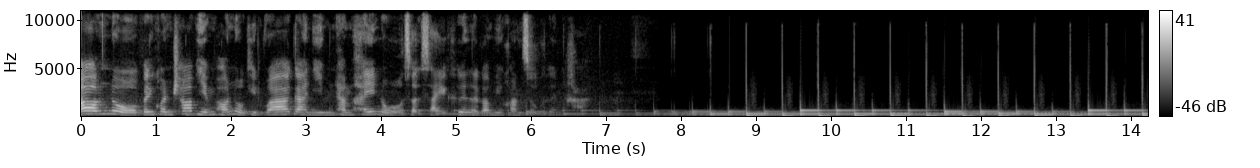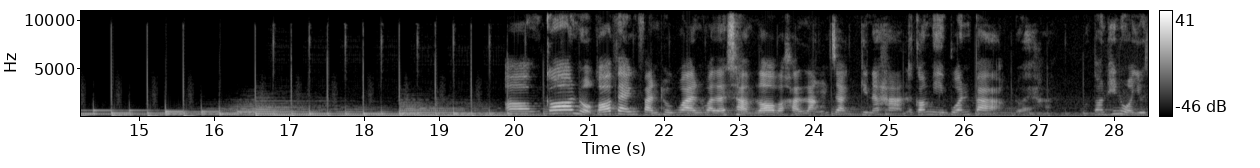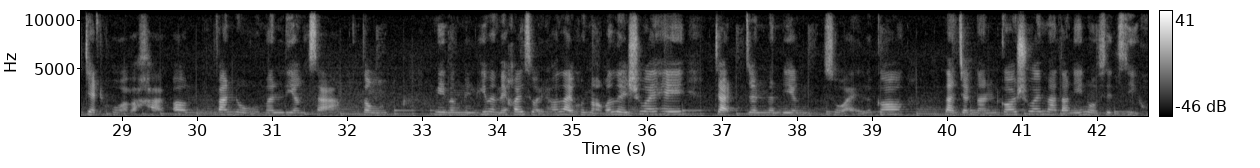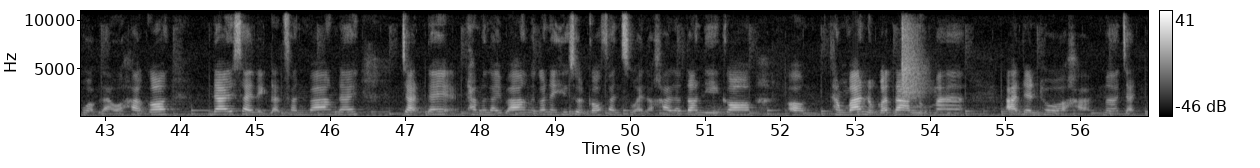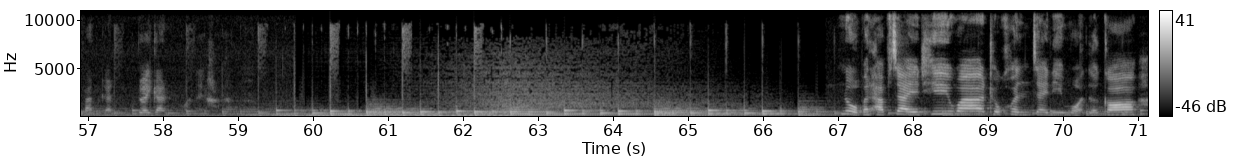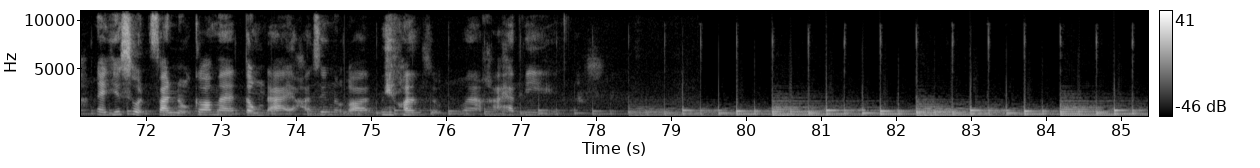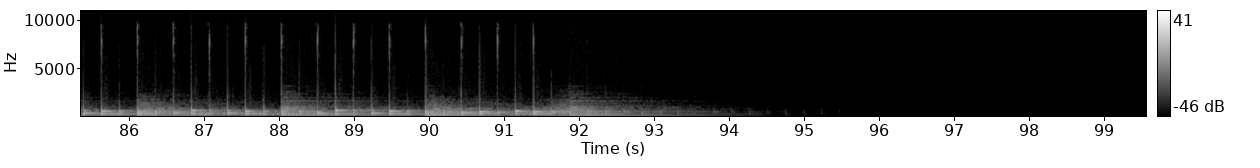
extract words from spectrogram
เออหนูเป็นคนชอบยิ้ม เพราะหนูคิดว่าการยิ้มทำให้หนูสดใสขึ้นแล้วก็มีความสุขขึ้นค่ะ เออก็หนูก็แปรงฟันทุกวันวันละสามรอบอะค่ะ หลังจากกินอาหารแล้วก็มีบ้วนปากด้วยค่ะ ตอนที่หนูอายุเจ็ดขวบอะค่ะฟันหนูมันเรียงสางตรงมีตรงหนึ่งที่มันไม่ค่อยสวยเท่าไหร่คุณหมอก็เลยช่วยให้จัดจนมันเรียงสวย แล้วก็หลังจากนั้นก็ช่วยมาตอนนี้หนูสิบสี่ขวบแล้วอะค่ะ ก็ได้ใส่เหล็กดัดฟันบ้างได้จัดได้ทำอะไรบ้าง แล้วก็ในที่สุดก็ฟันสวยแล้วค่ะ แล้วตอนนี้ก็ทางบ้านหนูก็ตามหนูมา Art Dental อะค่ะ มาจัดฟันกันด้วยกันหมดเลยค่ะหนูประทับใจที่ว่าทุกคนใจดีหมด แล้วก็ในที่สุดฟันหนูก็มาตรงได้อะค่ะ ซึ่งหนูก็มีความสุขมากค่ะแฮปปี้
